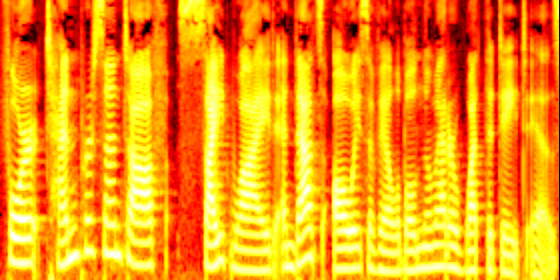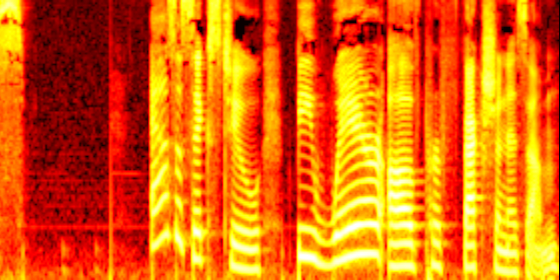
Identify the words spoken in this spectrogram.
for 10% off site wide, and that's always available no matter what the date is. As a 6 2, beware of perfectionism.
